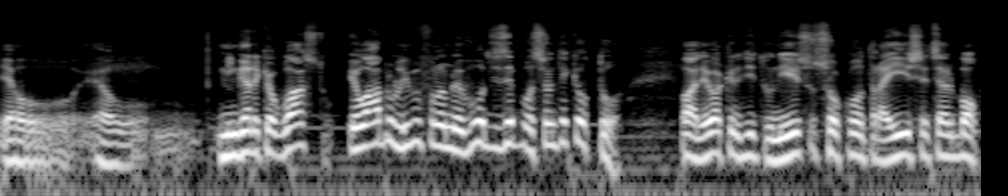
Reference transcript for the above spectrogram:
é o, é o Me Engana Que Eu Gosto, eu abro o livro falando, eu vou dizer pra você onde é que eu tô. Olha, eu acredito nisso, sou contra isso, etc. Bom,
